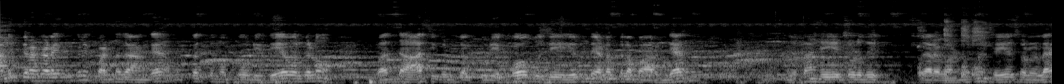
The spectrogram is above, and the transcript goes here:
அனுகிரகங்களையும் பண்ணுதாங்க. முப்பத்தி முக்கோடி தேவர்களும் வந்து ஆசி கொடுக்கக்கூடிய கோபுஜி இருந்த இடத்துல பாருங்கள் இதை தான் செய்ய சொல்லுது. வேறு ஒன்றும் செய்ய சொல்லலை.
